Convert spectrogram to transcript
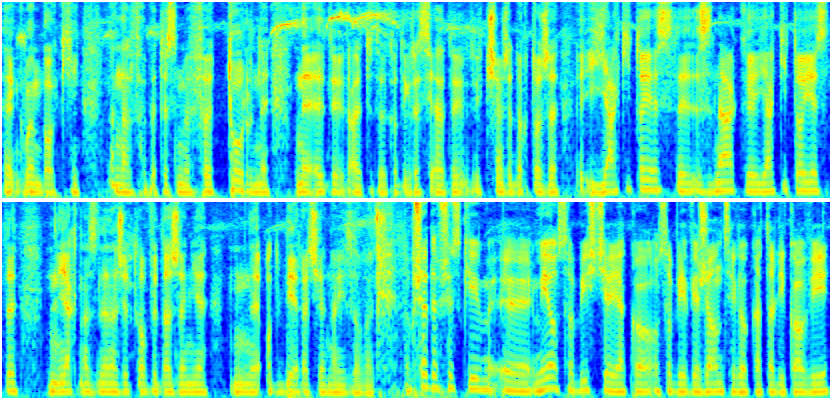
e, głęboki analfabetyzm wtórny. E, Ale to tylko dygresja. Księże doktorze, jaki to jest znak, jaki to jest, jak należy to wydarzenie mm, odbierać i analizować? No przede wszystkim y, mi osobiście, jako osobie wierzącej, katolikowi,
